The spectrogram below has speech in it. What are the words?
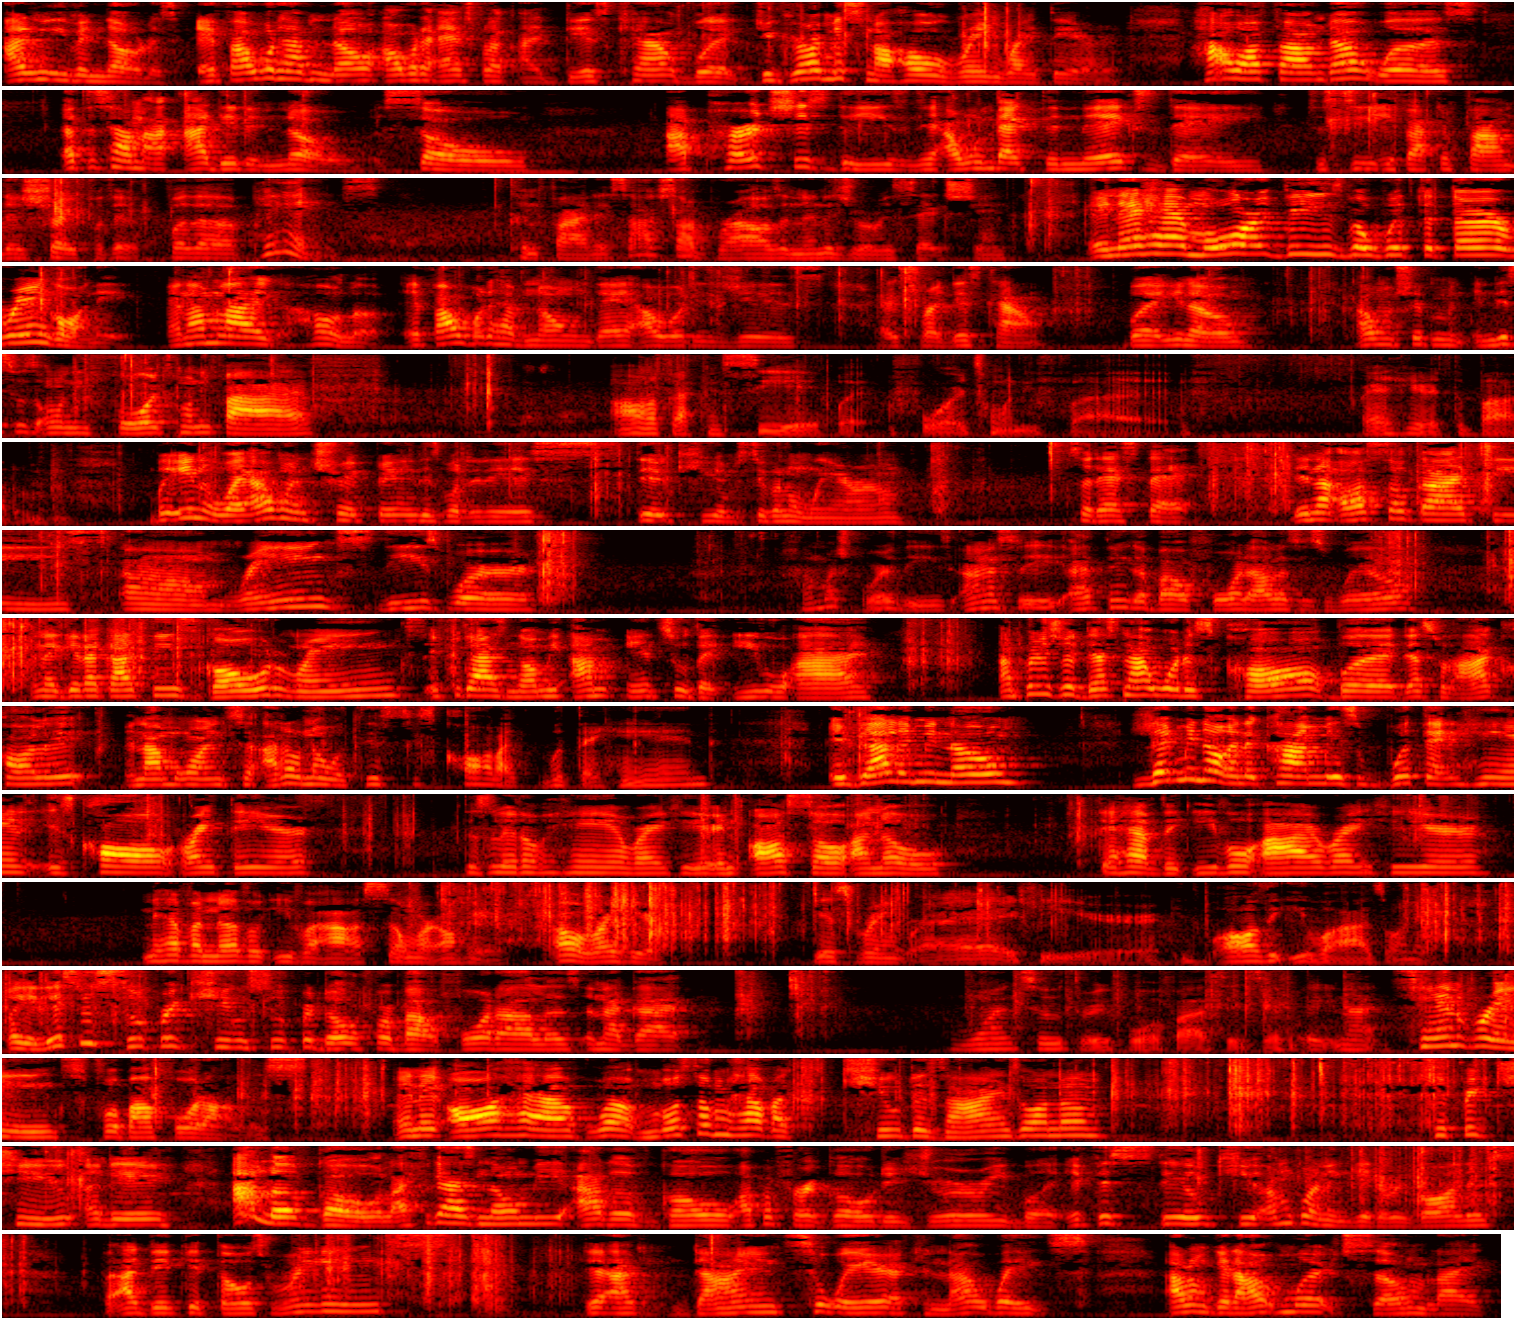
I didn't even notice. If I would have known, I would have asked for like a discount, but your girl missing a whole ring right there. How I found out was, at the time I, I didn't know. So I purchased these and then I went back the next day to see if I can find the shirt for the for the pants. Couldn't find it. So I started browsing in the jewelry section. And they had more of these, but with the third ring on it. And I'm like, hold up. If I would have known that, I would have just asked for a discount. But, you know, I went shipping, and this was only four twenty five. I don't know if I can see it, but four twenty five, right here at the bottom. But anyway, I went tripping. This is what it is. Still cute. I'm still gonna wear them. So that's that. Then I also got these um, rings. These were, how much were these? Honestly, I think about $4 as well. And again, I got these gold rings. If you guys know me, I'm into the evil eye. I'm pretty sure that's not what it's called, but that's what I call it. And I'm more into, I don't know what this is called, like with the hand. If y'all let me know, let me know in the comments what that hand is called right there. This little hand right here. And also, I know they have the evil eye right here. they have another evil eye somewhere on here. Oh, right here. This ring right here. All the evil eyes on it. But yeah, this is super cute, super dope for about $4. And I got one, two, three, four, five, six, seven, eight, nine, ten rings for about four dollars. And they all have, well, most of them have like cute designs on them. Super cute. And then I love gold. Like if you guys know me, I love gold. I prefer gold as jewelry, but if it's still cute, I'm going to get it regardless. But I did get those rings that I'm dying to wear. I cannot wait. I don't get out much, so I'm like,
